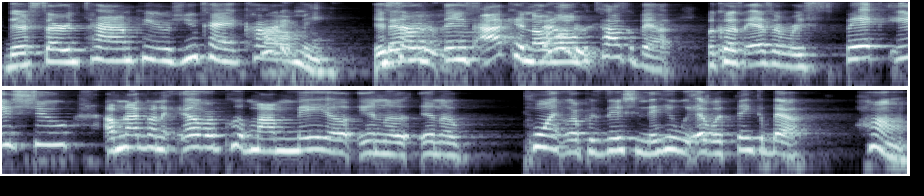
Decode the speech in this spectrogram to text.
there's certain time periods you can't call right. me. There's certain things I can no Boundaries. longer talk about because as a respect issue, I'm not going to ever put my male in a in a point or position that he would ever think about. Huh?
